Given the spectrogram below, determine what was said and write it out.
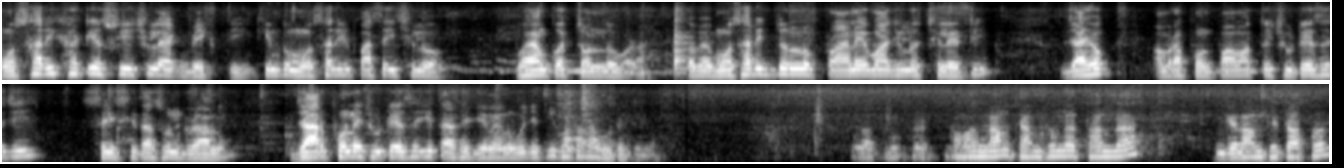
মশারি খাটিয়ে শুয়েছিল এক ব্যক্তি কিন্তু মশারির পাশেই ছিল ভয়ঙ্কর চন্দ্রবড়া তবে মশারির জন্য প্রাণে বাঁচল ছেলেটি। যাই হোক আমরা ফোন পাওয়া মাত্রই ছুটে এসেছি সেই সীতাসুল গ্রামে। যার ফোনে ছুটে এসেছি তাকে জেনে নেব যে কী ঘটনা ঘটেছিল। আমার নাম শ্যামসুন্দর থান্ডা গ্রাম সীতাফল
